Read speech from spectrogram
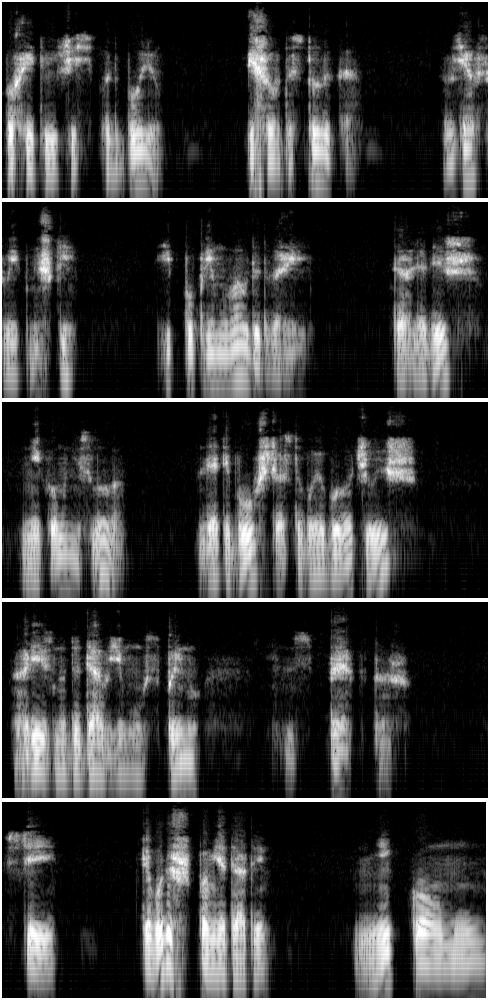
похитуючись від болю, пішов до столика взяв свої книжки і попрямував до дверей. Та глядиш, нікому ні слова. Де ти був, що з тобою було, чуєш? Грізно додав йому в спину інспектор. Стій, ти будеш пам'ятати? Нікому.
